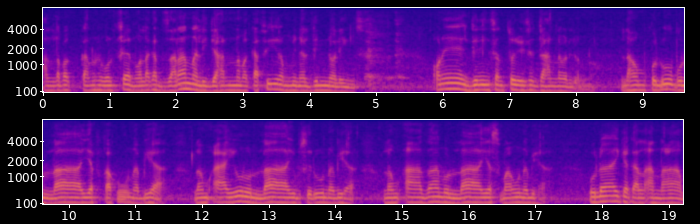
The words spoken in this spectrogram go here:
আল্লাপাক কানুনে বলছেন ওয়ালাকাত জারান আলী জাহান্নামা কাসির মিনাল জিন্নল ইনস। অনেক জিন ইনসান তৈরি হয়েছে জাহান্নামের জন্য। লাহম কলুবুল্লাহ ইয়াফকাহুনা বিহা, লাহম আয়ুনুল্লাহ ইবসিরুনা কাল আনাম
